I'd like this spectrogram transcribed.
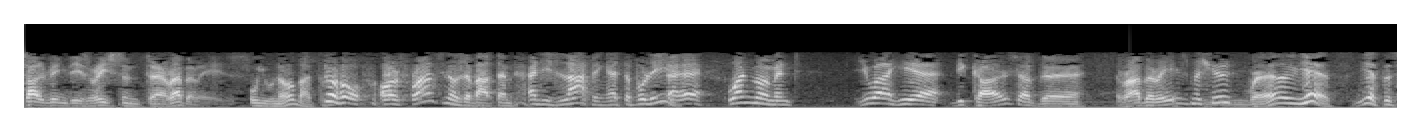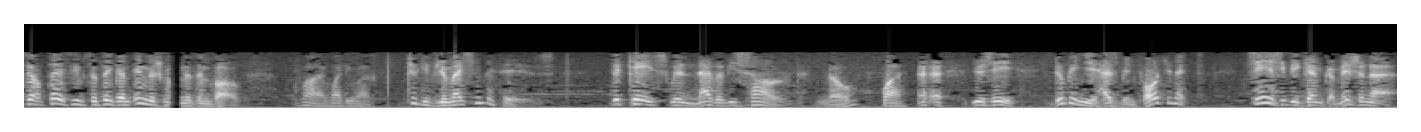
solving these recent uh, robberies. Oh, you know about them? Oh, all France knows about them, and is laughing at the police. Uh, one moment. You are here because of the robberies, monsieur? Well, yes. Yes, the Sûreté seems to think an Englishman is involved. Why? Why do you ask? To give you my sympathies. The case will never be solved. No? Why? you see, Dubigny has been fortunate. Since he became commissioner,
